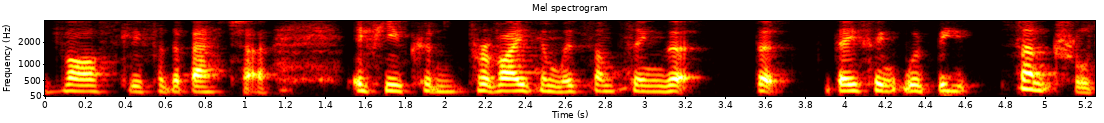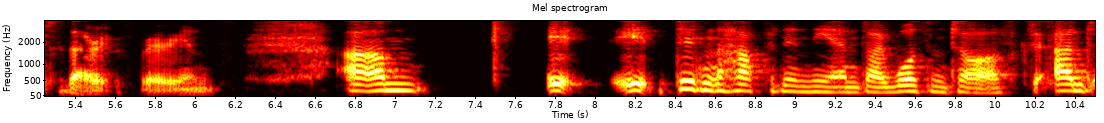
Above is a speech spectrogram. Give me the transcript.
vastly for the better if you can provide them with something that that they think would be central to their experience. Um, it it didn't happen in the end. I wasn't asked, and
